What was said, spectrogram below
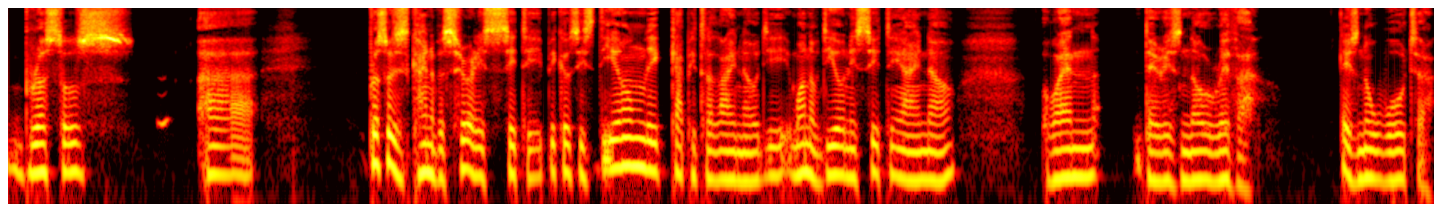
Brussels uh, Brussels is kind of a surrealist city because it's the only capital I know, the one of the only city I know when there is no river, there's no water,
